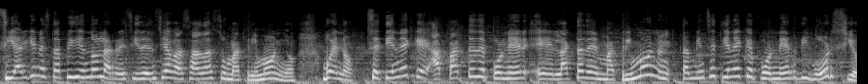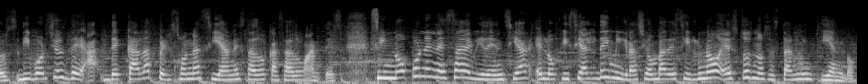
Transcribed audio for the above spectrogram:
si alguien está pidiendo la residencia basada a su matrimonio, bueno, se tiene que, aparte de poner el acta de matrimonio, también se tiene que poner divorcios, divorcios de, de cada persona si han estado casados antes. Si no ponen esa evidencia, el oficial de inmigración va a decir, no, estos nos están mintiendo.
